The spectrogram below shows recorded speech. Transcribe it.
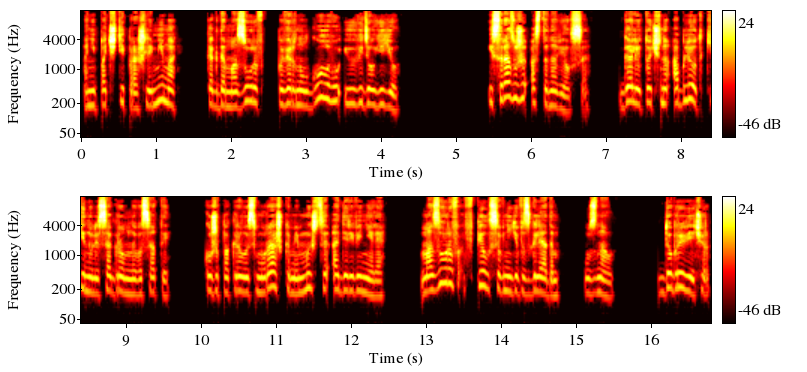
Они почти прошли мимо, когда Мазуров повернул голову и увидел ее. И сразу же остановился. Галю точно облет кинули с огромной высоты. Кожа покрылась мурашками, мышцы одеревенели. Мазуров впился в нее взглядом, узнал. «Добрый вечер».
